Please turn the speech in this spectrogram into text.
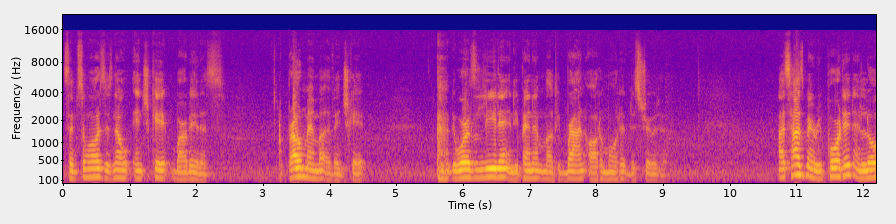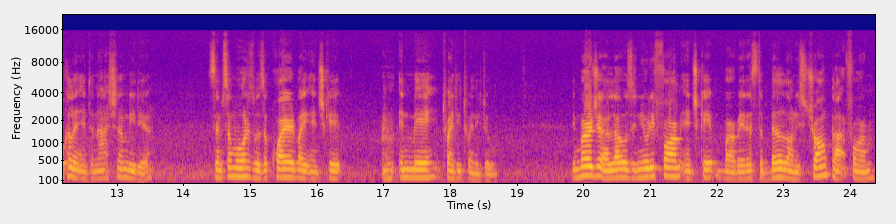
Simpson Motors is now Inchcape Barbados, a proud member of Inchcape, the world's leading independent multi-brand automotive distributor. As has been reported in local and international media, Simpson Motors was acquired by Inchcape in May 2022. The merger allows the newly formed Inchcape Barbados to build on a strong platform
